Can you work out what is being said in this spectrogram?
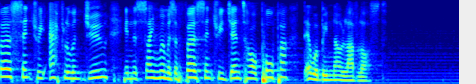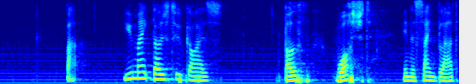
first century affluent Jew in the same room as a first century Gentile pauper, there would be no love lost. But you make those two guys both washed in the same blood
